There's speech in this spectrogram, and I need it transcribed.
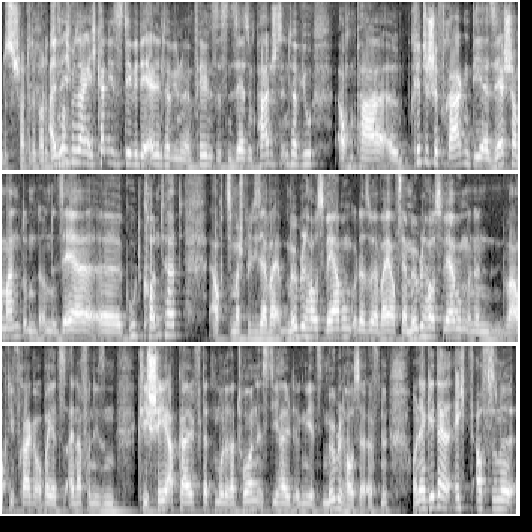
Und das scheint er gerade Also zu ich muss sagen, ich kann dieses DWDL-Interview nur empfehlen. Es ist ein sehr sympathisches Interview. Auch ein paar äh, kritische Fragen, die er sehr charmant und, und sehr äh, gut kontert. Auch zum Beispiel dieser Möbelhaus-Werbung oder so. Er war ja auf der Möbelhaus-Werbung und dann war auch die Frage, ob er jetzt einer von diesen Klischee abgehalfterten Moderatoren ist, die halt irgendwie jetzt ein Möbelhaus eröffnen. Und er geht da echt auf so eine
